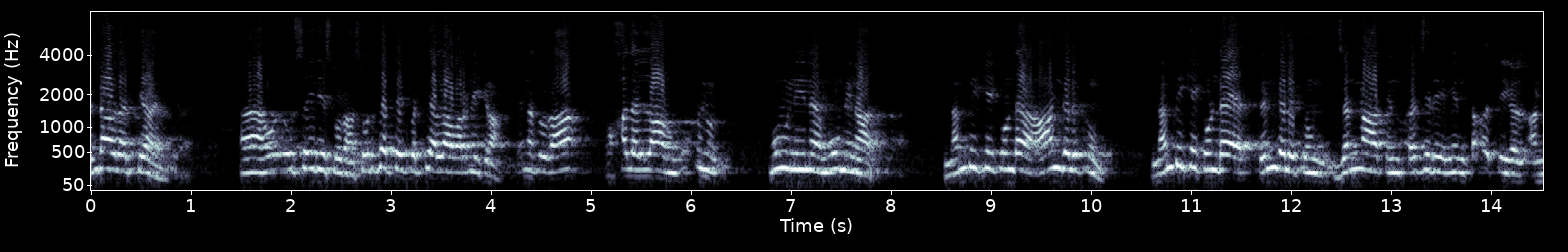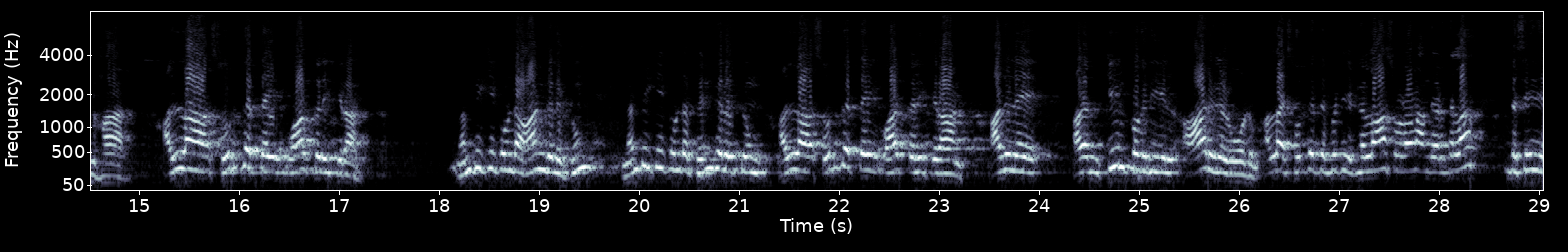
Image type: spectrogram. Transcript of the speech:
ரெண்டாவது அத்தியாயம் ஒரு ஒரு செய்தியை சொல்றான். சொர்க்கத்தை பத்தி அல்லாஹ் வர்ணிக்கிறான். என்ன சொல்றான்? வஹதல்லாஹு மூமினீன மூமினார் நம்பிக்கை கொண்ட ஆண்களுக்கும் நம்பிக்கை கொண்ட பெண்களுக்கும் ஜன்னாத்தின் தஜ்ரி மின் தஅத்திகள் அன்ஹார். அல்லாஹ் சொர்க்கத்தை வாக்களிக்கிறான். நம்பிக்கை கொண்ட ஆண்களுக்கும் நம்பிக்கை கொண்ட பெண்களுக்கும் அல்லாஹ் சொர்க்கத்தை வாக்களிக்கிறான். அதிலே அதன் கீழ்ப்பகுதியில் ஆறுகள் ஓடும். அல்லாஹ் சொர்க்கத்தை பற்றி எங்கெல்லாம் சொல்றானோ அந்த இடத்தெல்லாம் இந்த செய்தி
